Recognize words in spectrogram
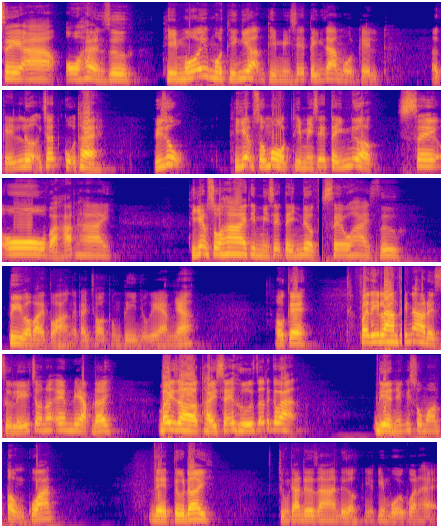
CaOH lần dư thì mỗi một thí nghiệm thì mình sẽ tính ra một cái cái lượng chất cụ thể. Ví dụ, thí nghiệm số 1 thì mình sẽ tính được CO và H2. Thí nghiệm số 2 thì mình sẽ tính được CO2 dư. Tùy vào bài toán người ta cho thông tin cho các em nhé. Ok. Vậy thì làm thế nào để xử lý cho nó êm đẹp đây? Bây giờ thầy sẽ hướng dẫn các bạn điền những cái số mol tổng quát để từ đây chúng ta đưa ra được những cái mối quan hệ.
